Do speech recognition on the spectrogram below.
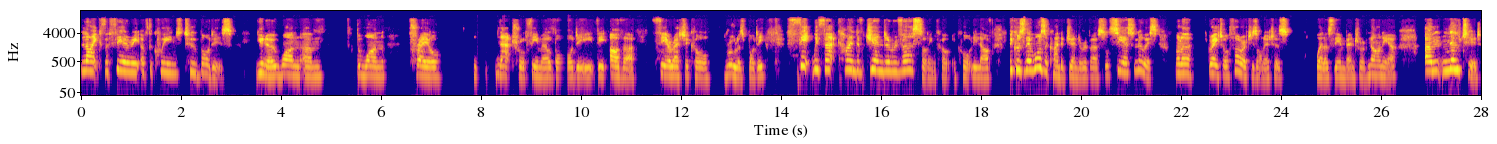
like the theory of the Queen's two bodies, you know, one um, the one frail natural female body, the other theoretical ruler's body, fit with that kind of gender reversal in, in courtly love, because there was a kind of gender reversal. C.S. Lewis, one of the great authorities on it, as well as the inventor of Narnia, um, noted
